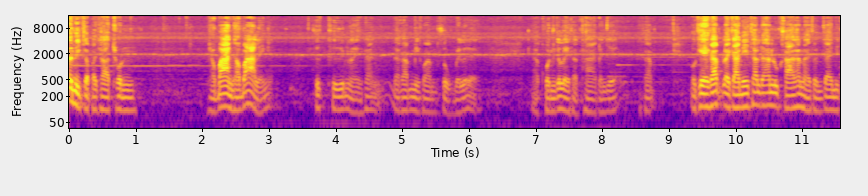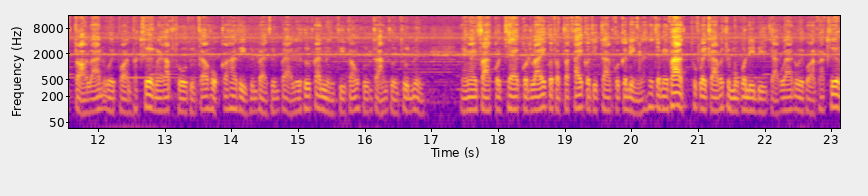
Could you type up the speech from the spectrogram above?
สนิทกับประชาชนแถวบ้านชาวบ้านอะไรเงี้ย คึกคืนอะไรท่านนะครับ มีความสุขไปเรื่อยคนก็เลยศรัทธากันเยอะนะครับโอเคครับ รายการนี้ท่านท่านลูกค้าท่านไหนสนใจติดต่อร้านอวยพรพระเครื่องนะครับ โทร 0 9 6 9 5 4 0 8 0 8 หรือ 0 8 1 4 2 0 3 0 0 1 ยังไงฝากกดแชร์ กดไลค์ กด subscribe กดติดตาม กดกระดิ่งนะจะไม่พลาดทุกรายการประชุมมงคลดีๆ จากร้านอวยพรพระเครื่อง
